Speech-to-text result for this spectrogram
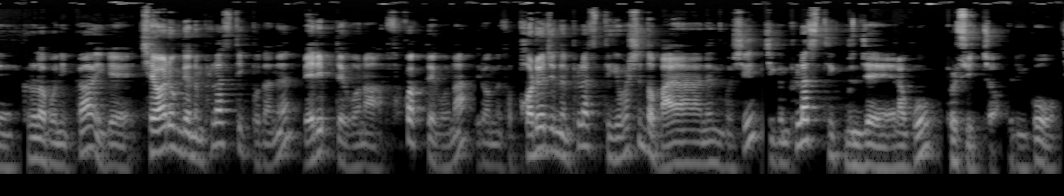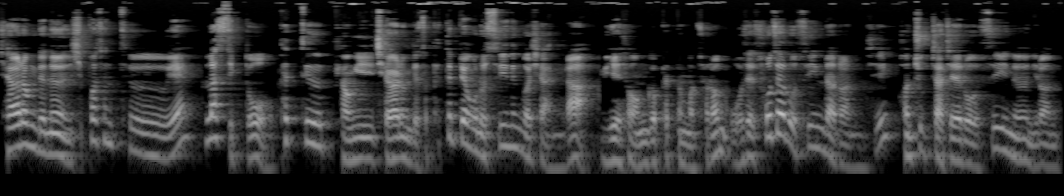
네, 그러다 보니까 이게 재활용되는 플라스틱보다는 매립되거나 소각되거나 이러면서 버려지는 플라스틱이 훨씬 더 많은 것이 지금 플라스틱 문제라고 볼 수 있죠. 그리고 재활용되는 10%의 플라스틱도 페트병이 재활용돼서 페트병으로 쓰이는 것이 아니라 위에서 언급했던 것처럼 옷의 소재로 쓰인다든지 건축 자재로 쓰이는 이런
